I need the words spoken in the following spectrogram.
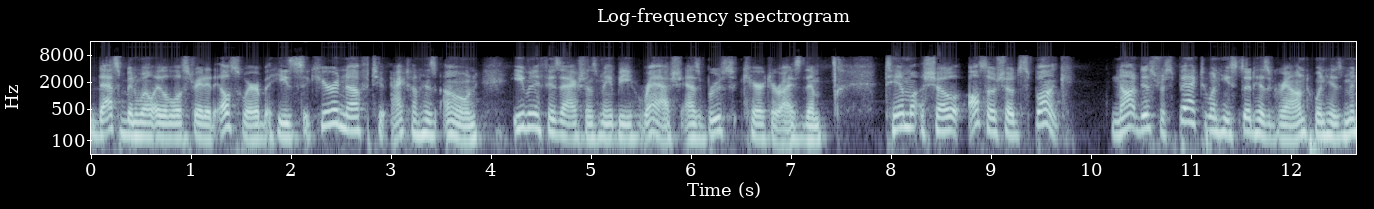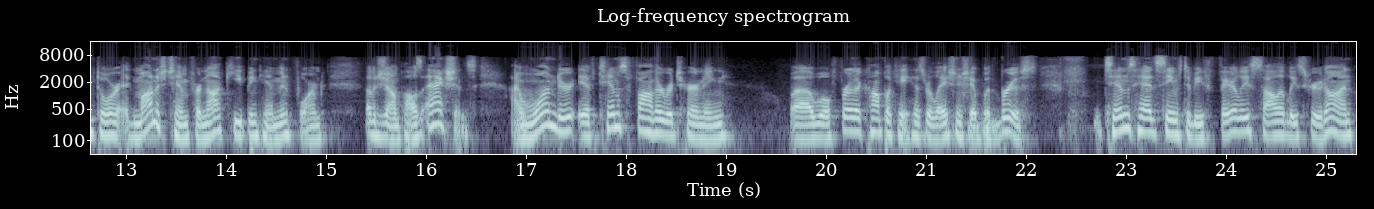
That's been well illustrated elsewhere, but he's secure enough to act on his own, even if his actions may be rash, as Bruce characterized them. Tim show, also showed spunk, not disrespect, when he stood his ground when his mentor admonished him for not keeping him informed of Jean Paul's actions. I wonder if Tim's father returning uh, will further complicate his relationship with Bruce. Tim's head seems to be fairly solidly screwed on,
